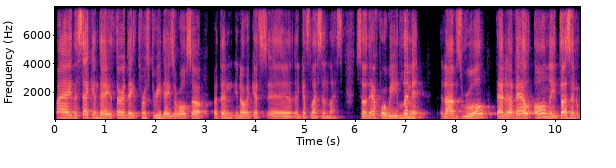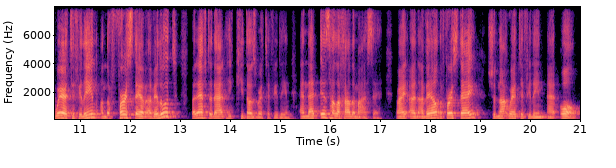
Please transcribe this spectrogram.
By the second day, the third day, the first three days are also, but then you know it gets uh, it gets less and less. So therefore, we limit Rav's rule that Avel only doesn't wear tefillin on the first day of Avelut, but after that he, he does wear tefillin, and that is halacha lemaaseh, right? An Avel the first day should not wear tefillin at all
